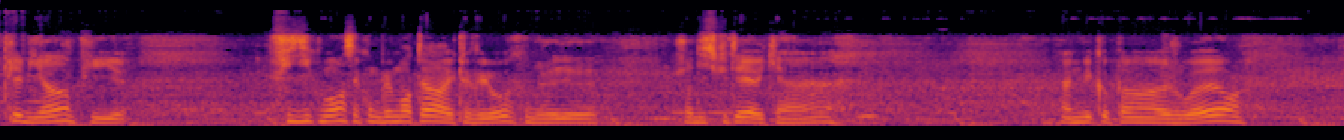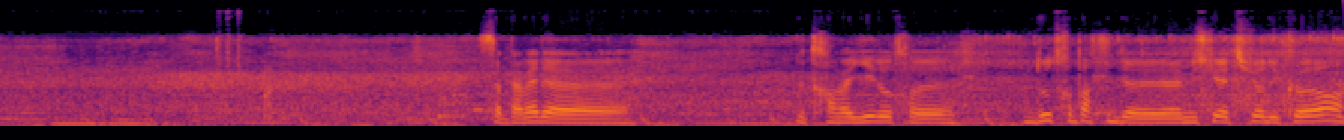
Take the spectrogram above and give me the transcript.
plaît bien, puis euh, physiquement c'est complémentaire avec le vélo. je- J'en discutais avec un, de mes copains joueurs. Ça me permet de, travailler d'autres parties de la musculature du corps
